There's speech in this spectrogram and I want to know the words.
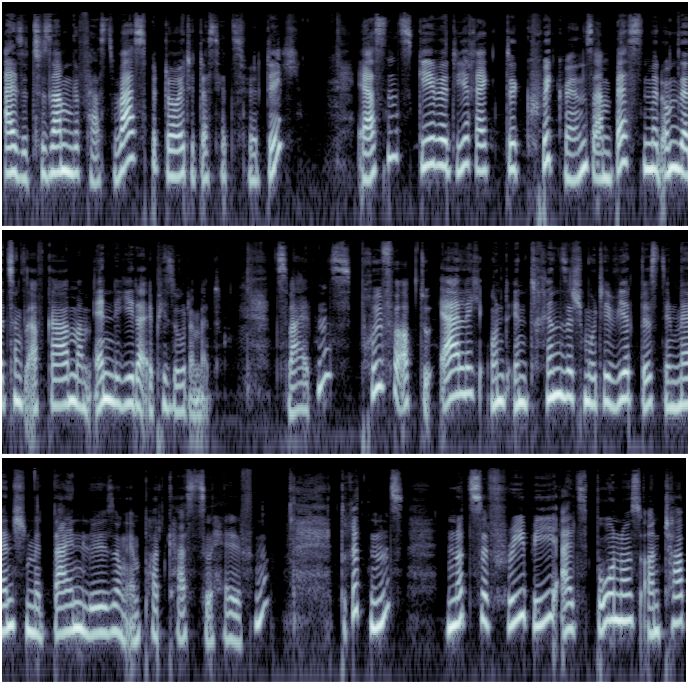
also zusammengefasst, was bedeutet das jetzt für dich? Erstens, gebe direkte Quick Wins, am besten mit Umsetzungsaufgaben am Ende jeder Episode mit. Zweitens, prüfe, ob du ehrlich und intrinsisch motiviert bist, den Menschen mit deinen Lösungen im Podcast zu helfen. Drittens, Nutze Freebie als Bonus on top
